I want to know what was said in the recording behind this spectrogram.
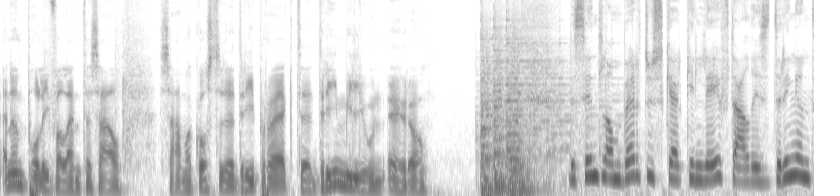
en een polyvalente zaal. Samen kosten de drie projecten 3 miljoen euro. De Sint-Lambertuskerk in Leeftaal is dringend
